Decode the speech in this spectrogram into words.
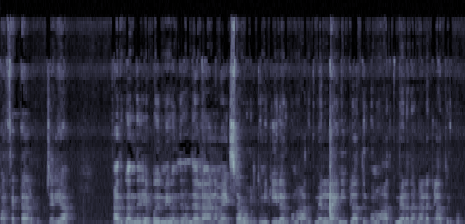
பர்ஃபெக்டாக இருக்கும் சரியா? அதுக்கு வந்து எப்போதுமே வந்து அந்த நம்ம எக்ஸ்ட்ரா கொடுக்குற துணி கீழே இருக்கணும் அதுக்கு மேலே லைனிங் கிளாத் இருக்கணும் அதுக்கு மேலே தான் நல்ல கிளாத் இருக்கும்.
